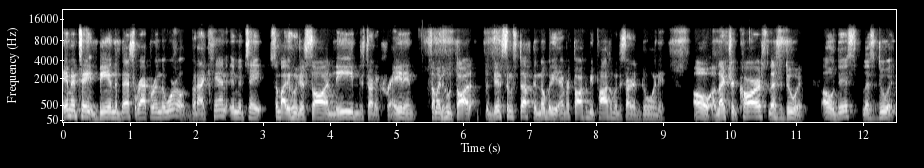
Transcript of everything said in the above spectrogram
imitate being the best rapper in the world, but I can imitate somebody who just saw a need and just started creating. Somebody who thought did some stuff that nobody ever thought could be possible, just started doing it. Oh, electric cars, let's do it. Oh, this, let's do it.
